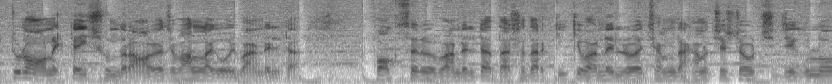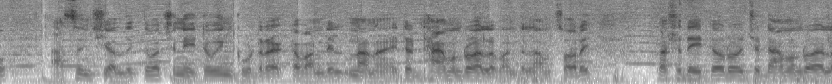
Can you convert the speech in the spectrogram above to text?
একটু না অনেকটাই সুন্দর, আমার কাছে ভালো লাগে ওই বান্ডেলটা ফক্সের ওই বান্ডেলটা তার সাথে আর কী কী বান্ডেল রয়েছে আমি দেখানোর চেষ্টা করছি, যেগুলো অ্যাসেন্সিয়াল দেখতে পাচ্ছেন, এটাও ইনকুবেটার একটা বান্ডেল না না, এটা ডায়মন্ড রয়্যাল বান্ডেল আম সরি তার সাথে এটাও রয়েছে ডায়মন্ড রয়্যাল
